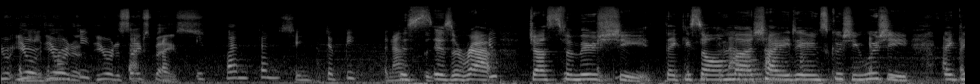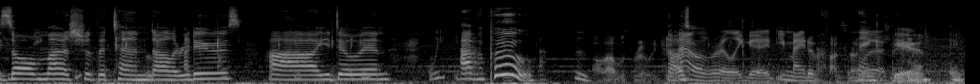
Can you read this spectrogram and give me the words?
You're you're you're in a you're in a safe space. This is a rap just for Mushi. Thank you so much. How you doing, Squishy Wooshy? Thank you so much for the ten dollar reduce. How you doing? Have a poo. Oh, that was really good. That was- really good. You made a. Thank you. Thank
